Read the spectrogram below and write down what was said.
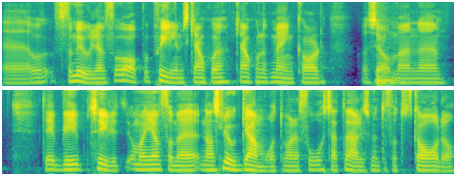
Eh, och förmodligen få vara på prelims kanske, kanske något main card och så, men eh, det blir betydligt, om man jämför med när han slog Gamrot och man hade fortsatt där, liksom inte fått skador,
